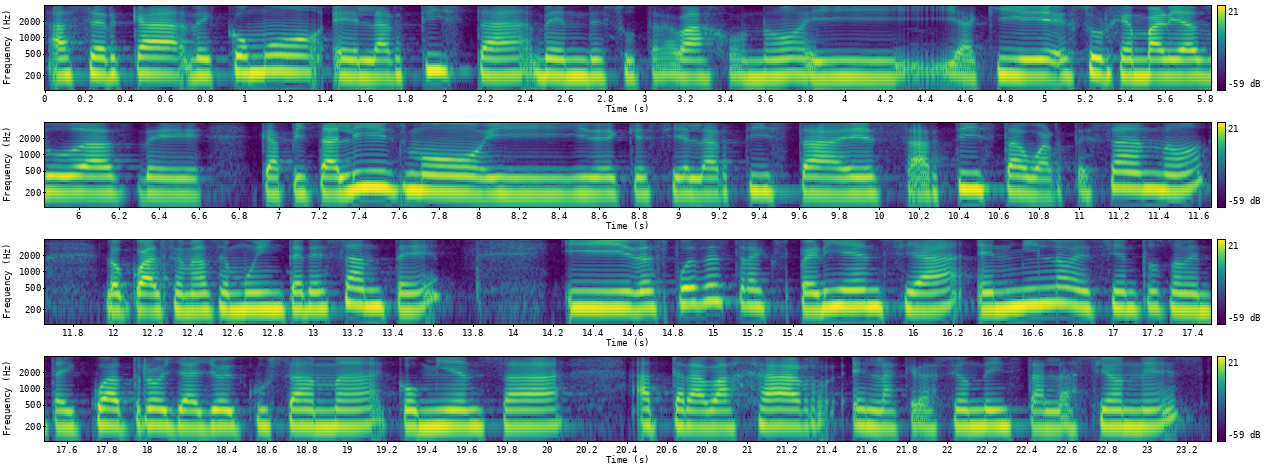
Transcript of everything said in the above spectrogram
acerca de cómo el artista vende su trabajo, ¿no? Y, aquí surgen varias dudas de capitalismo y, de que si el artista es artista o artesano, lo cual se me hace muy interesante. Y después de esta experiencia, en 1994 Yayoi Kusama comienza a trabajar en la creación de instalaciones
